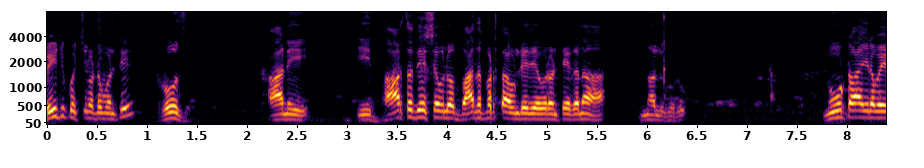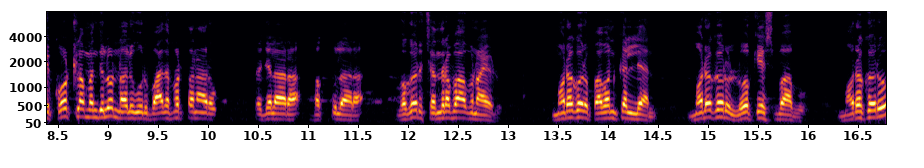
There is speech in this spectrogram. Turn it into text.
బయటకు వచ్చినటువంటి రోజు. కానీ ఈ భారతదేశంలో బాధపడతా ఉండేది ఎవరంటే గన నలుగురు. నూట ఇరవై కోట్ల మందిలో నలుగురు బాధపడుతున్నారు ప్రజలారా భక్తులారా. ఒకరు చంద్రబాబు నాయుడు మరొకరు పవన్ కళ్యాణ్ మరొకరు లోకేష్ బాబు మరొకరు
